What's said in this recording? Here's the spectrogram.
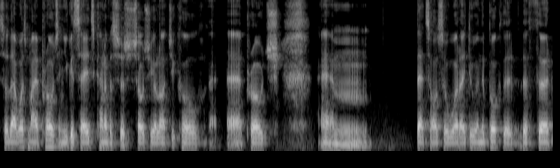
so that was my approach, and you could say it's kind of a sociological uh, approach. Um, that's also what I do in the book. The the third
